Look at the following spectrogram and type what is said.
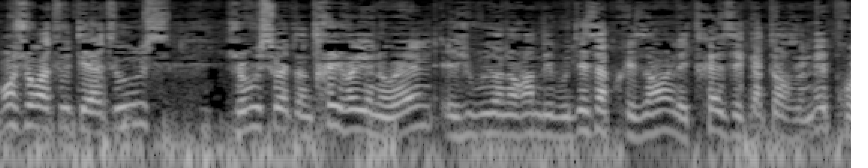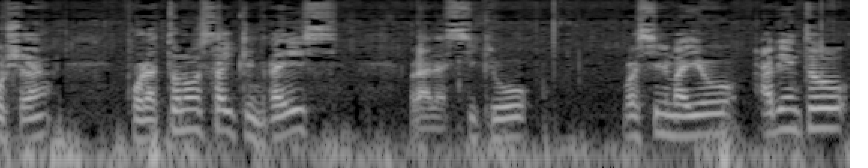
Bonjour à toutes et à tous, je vous souhaite un très joyeux Noël et je vous donne rendez-vous dès à présent les 13 et 14 mai prochains pour la Tono Cycling Race. Voilà la cyclo. Voici le maillot, à bientôt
